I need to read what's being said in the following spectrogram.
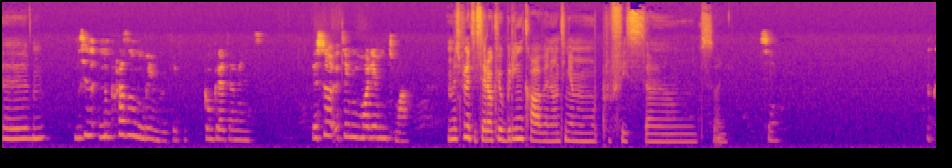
Hum, Mas eu, não- por acaso não me lembro, tipo, concretamente. Eu, sou, eu tenho memória muito má. mas pronto, isso era o que eu brincava, não tinha uma profissão de sonho. Sim. Ok.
